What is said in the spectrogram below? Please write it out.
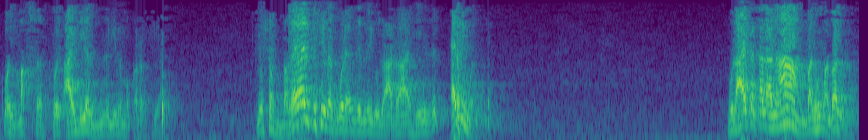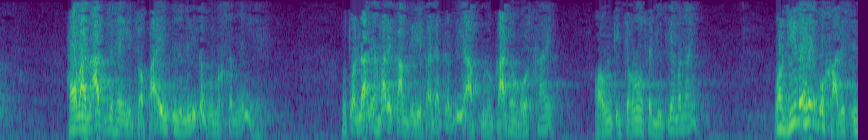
کوئی مقصد، کوئی آئیڈیل زندگی میں مقرر کیا۔ جو شخص بغیر کسی نصب العین زندگی گزار رہا ہے ہی از این اینیمل بلائے کا کل انعام بنو مدل حیوانات جو ہیں، یہ چوپائے ان کی زندگی کا کوئی مقصد نہیں ہے۔ وہ تو اللہ نے ہمارے کام کے لیے پیدا کر دیا۔ آپ لوگ کاٹوں گوشت کھائیں اور ان کی چڑوں سے جوتیاں بنائیں۔ وہ جی رہے، وہ خالص ان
